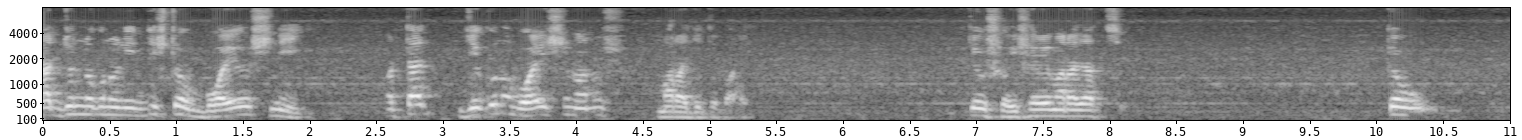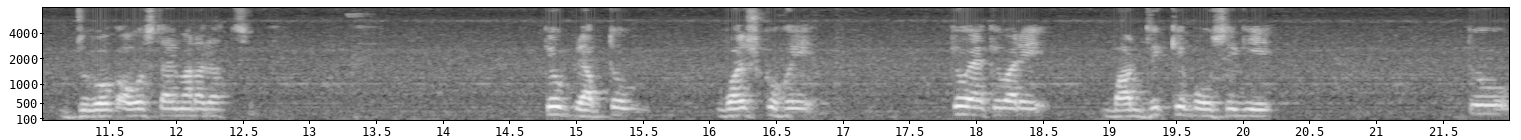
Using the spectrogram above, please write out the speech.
তার জন্য কোনো নির্দিষ্ট বয়স নেই। অর্থাৎ যে কোনো বয়সে মানুষ মারা যেতে পারে। কেউ শৈশবে মারা যাচ্ছে। কেউ যুবক অবস্থায় মারা যাচ্ছে। কেউ প্রাপ্ত বয়স্ক হয়ে কেউ একেবারে বার্ধক্যে পৌঁছে গিয়ে। তো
